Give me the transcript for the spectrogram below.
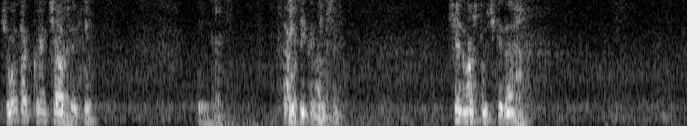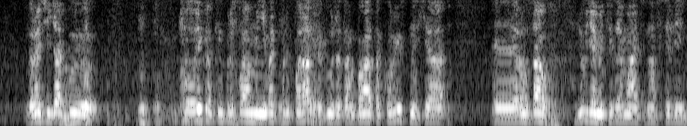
Чого так кричати? Так, скільки нам ще? Ще два штучки, да? До речі, дякую чоловіку, який прислав мені ветпрепарати. Дуже там багато корисних. Я е, роздав людям, які займаються на селі.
